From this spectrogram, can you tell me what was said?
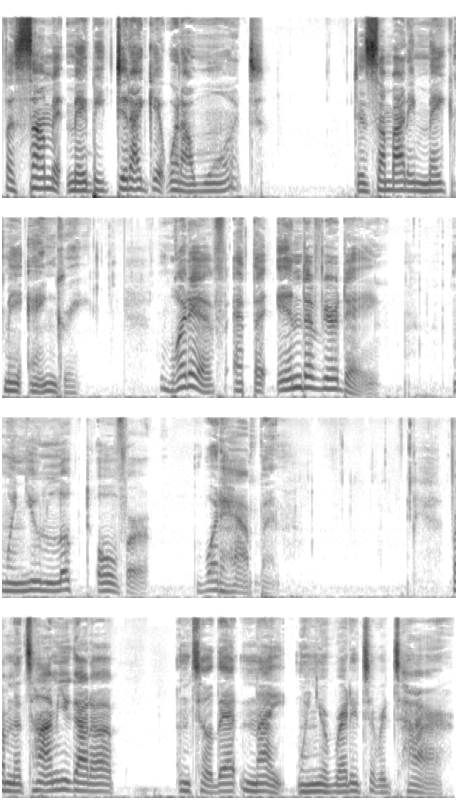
For some, it may be did I get what I want? Did somebody make me angry? What if at the end of your day, when you looked over what happened from the time you got up until that night when you're ready to retire,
